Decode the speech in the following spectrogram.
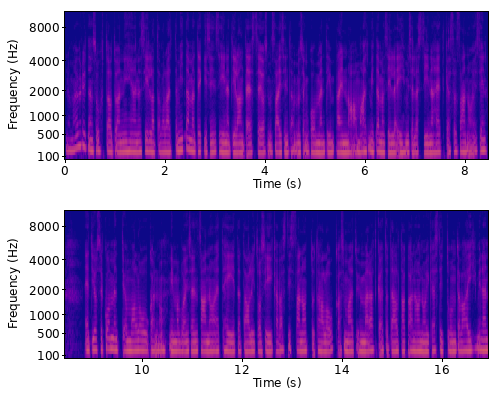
No mä yritän suhtautua niihin aina sillä tavalla, että mitä mä tekisin siinä tilanteessa, jos mä saisin tämmöisen kommentin päin naamaa, että mitä mä sille ihmiselle siinä hetkessä sanoisin. Että jos se kommentti on mua loukannut, niin mä voin sen sanoa, että hei, tätä oli tosi ikävästi sanottu, tämä loukkasi mua, että ymmärrätkö, että täällä takana on oikeasti tunteva ihminen.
